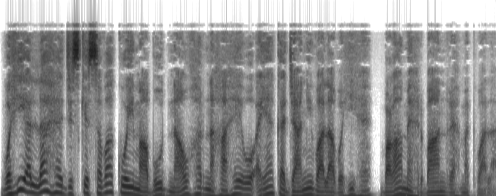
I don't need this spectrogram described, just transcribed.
وہی اللہ ہے جس کے سوا کوئی معبود ناؤ ہر نہا ہے، وہ ایا کا جانی والا وہی ہے، بڑا مہربان رحمت والا۔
